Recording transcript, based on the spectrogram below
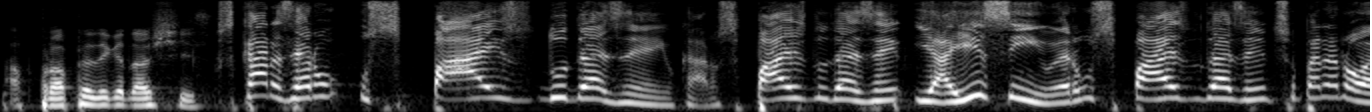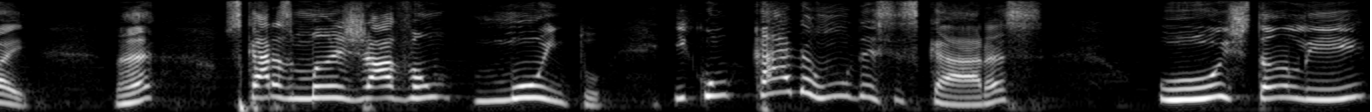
A própria Liga da Justiça. os caras eram os pais do desenho, cara. Os pais do desenho. E aí sim, eram os pais do desenho de super-herói, né? Os caras manjavam muito. E com cada um desses caras, o Stan Lee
